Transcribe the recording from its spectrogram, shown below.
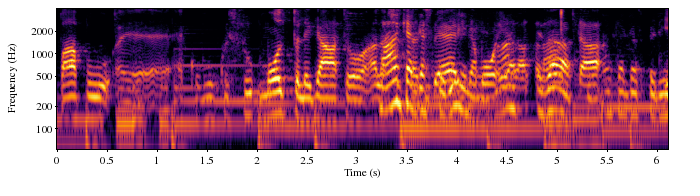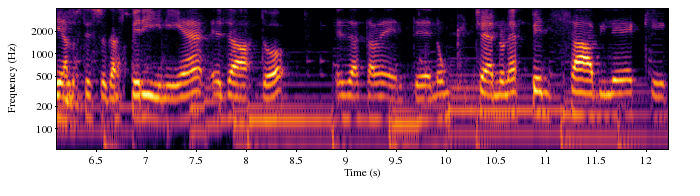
Papu eh, è comunque su, molto legato alla ma anche di Bergamo e all'Atalanta esatto, e allo stesso Gasperini, eh? esatto, esattamente. Non, cioè, non è pensabile che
